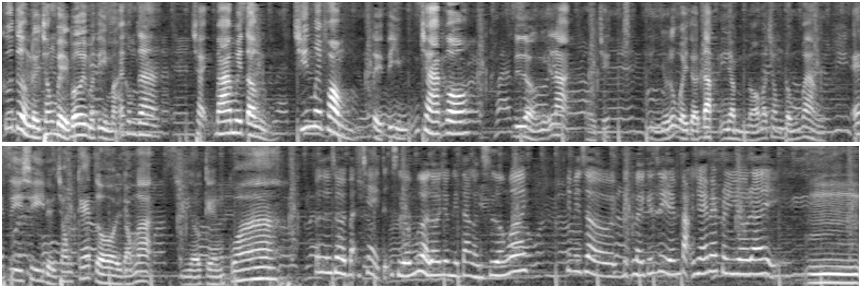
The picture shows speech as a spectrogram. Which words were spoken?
cứ tưởng để trong bể bơi mà tìm mãi không ra. Chạy 30 tầng 90 phòng để tìm cũng chả có. Bây giờ nghĩ lại Ôi chết. Hình như lúc ấy tớ đặt nhầm nó vào trong đống vàng SGC để trong két rồi đóng lại. Chỉ nhớ kém quá. Thôi rồi rồi bạn trẻ tự sướng vừa thôi cho người ta còn sướng ơi Thế bây giờ định lấy cái gì để em tặng cho FF Radio đây? Uhm,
